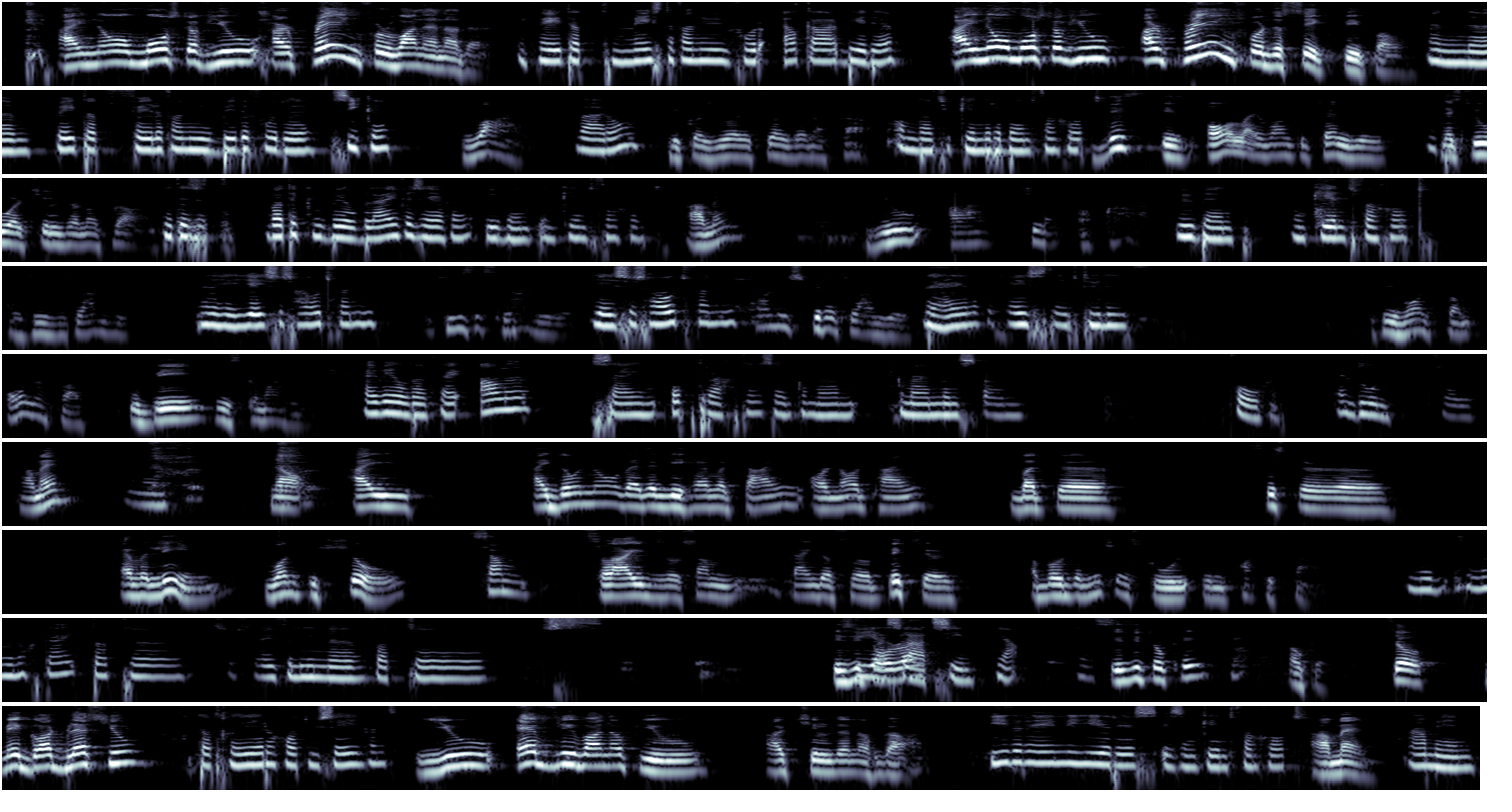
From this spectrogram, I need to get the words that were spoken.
I know most of you are praying for one another. Ik weet dat de meeste van u voor elkaar bidden. I know most of you are praying for the sick people. En weet dat velen van u bidden voor de zieken. Why? Waarom? Because you are children of God. Omdat u kinderen bent van God. This is all I want to tell you that you are children of God. Dit is het wat ik u wil blijven zeggen. U bent een kind van God. Amen. You are children of God. U bent een kind van God. And Jesus loves you. En de Heer Jezus houdt van u. Jesus love you. Jezus houdt van u. Holy Spirit love you. De Heilige Geest heeft u lief. He wants from all of us obey his commandments. Hij wil dat wij alle zijn opdrachten, zijn command, commandments ehm, volgen en doen. Sorry. Amen. Amen. Now, I I don't know whether we have a time or not time, but uh, Sister uh, Eveline want to show some slides or some kind of uh, pictures about the mission school in Pakistan. Hebben we nog tijd dat uh, zuster Evelien eh, wat uh, Is it all laat right? zien. Ja. Yes. Is it okay? Okay. So, may God bless you. Dat Heere God u zegent. You, every one of you, are children of God. Iedereen die hier is, is een kind van God. Amen. Amen.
